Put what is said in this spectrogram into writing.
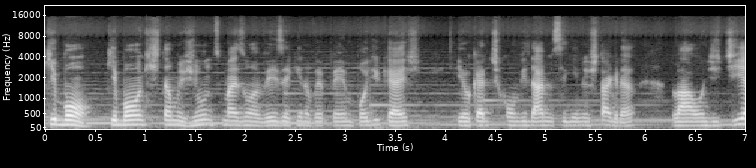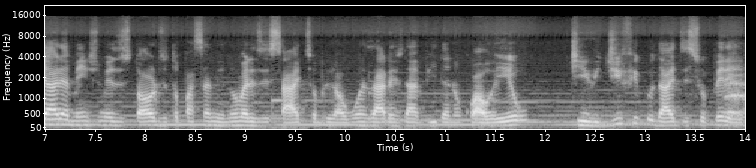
Que bom, que bom que estamos juntos mais uma vez aqui no VPM Podcast. E eu quero te convidar a me seguir no Instagram, lá onde diariamente nos meus stories eu estou passando inúmeros insights sobre algumas áreas da vida no qual eu tive dificuldades e superei.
